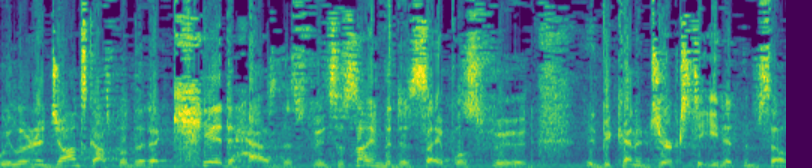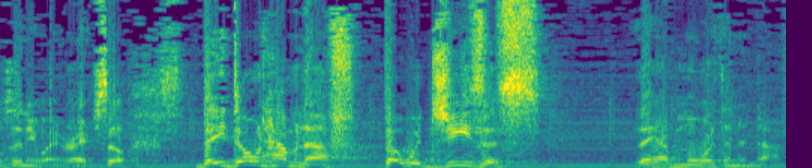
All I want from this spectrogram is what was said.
we learn in John's gospel that a kid has this food, so it's not even the disciples' food. They'd be kind of jerks to eat it themselves anyway, right? So they don't have enough, but with Jesus, they have more than enough.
